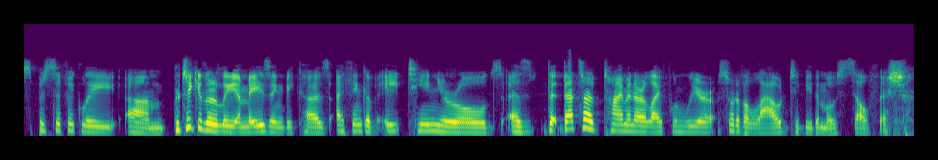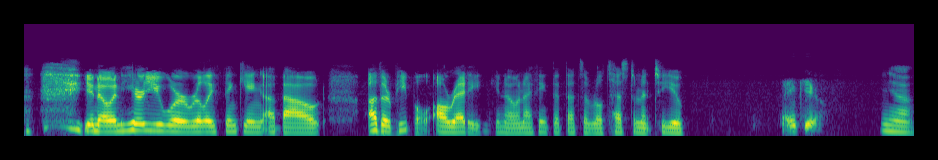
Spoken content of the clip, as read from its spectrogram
specifically um, particularly amazing because I think of 18 year olds as th- that's our time in our life when we are sort of allowed to be the most selfish, you know. And here you were really thinking about other people already, you know, and I think that that's a real testament to you. Thank you. Yeah.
